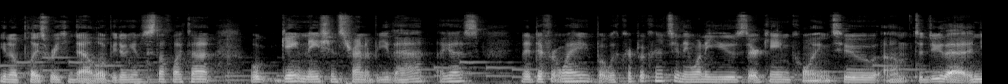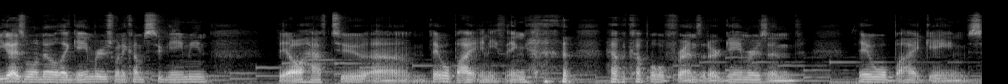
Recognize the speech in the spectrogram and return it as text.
you know place where you can download video games and stuff like that. Well, Game Nation's trying to be that, I guess, in a different way, but with cryptocurrency. They want to use their game coin to um, to do that. And you guys will know, like gamers, when it comes to gaming. They all have to. Um, they will buy anything. have a couple of friends that are gamers, and they will buy games.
